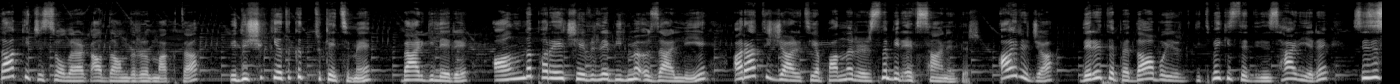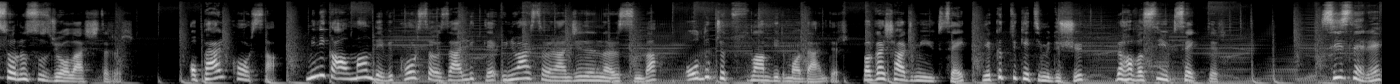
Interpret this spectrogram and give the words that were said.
dağ keçisi olarak adlandırılmakta ve düşük yakıt tüketimi, vergileri, anında paraya çevrilebilme özelliği araç ticareti yapanlar arasında bir efsanedir. Ayrıca dere tepe dağ bayır gitmek istediğiniz her yere sizi sorunsuzca ulaştırır. Opel Corsa. Minik Alman devi Corsa özellikle üniversite öğrencilerinin arasında oldukça tutulan bir modeldir. Bagaj hacmi yüksek, yakıt tüketimi düşük ve havası yüksektir. Sizlere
